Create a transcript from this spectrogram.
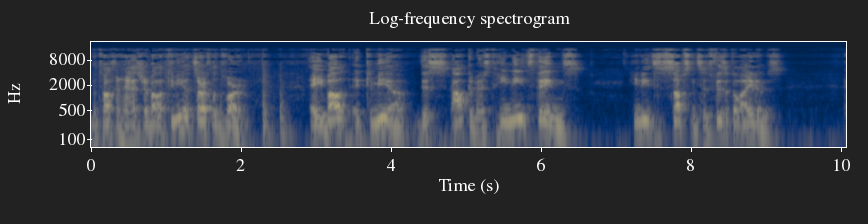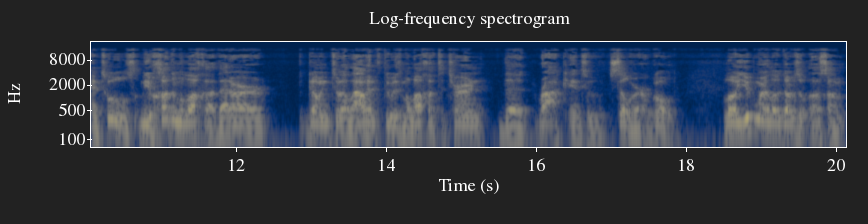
B'tachin has, Shabal Kimiyah Tzarech L'Dvarim. A Baal Kimiyah, this alchemist, he needs things, he needs substances, physical items, and tools, miyuchadim malacha, that are going to allow him through his malacha to turn the rock into silver or gold. Lo yugmar lo davzul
